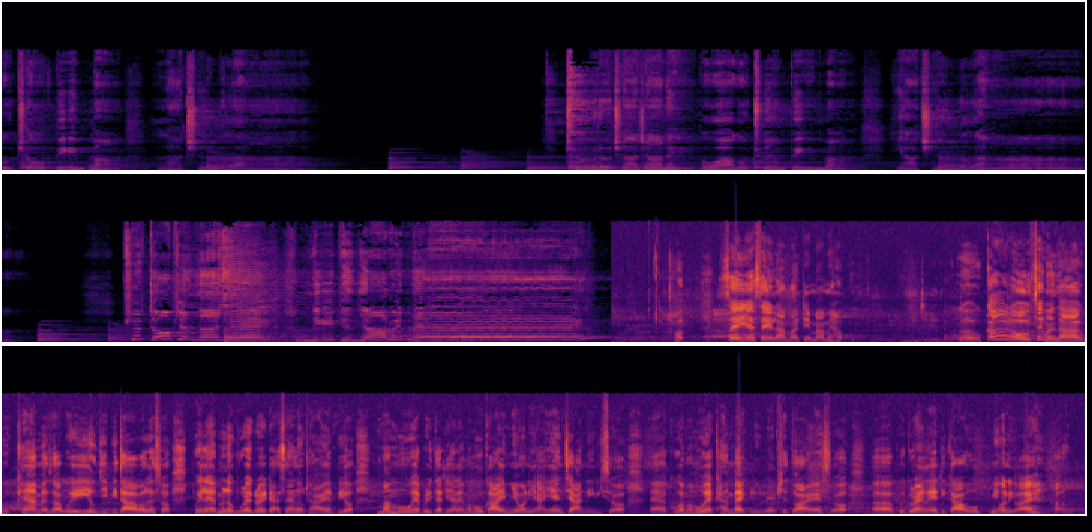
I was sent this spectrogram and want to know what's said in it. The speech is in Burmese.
ကိုချိုးပြီးမှလာချင်လားထူးထူးခြားခြားနဲ့ဘဝကိုထွင်ပြီးမှရချင်မလားဖြစ်တော့ဖြစ်နိုင်တဲ့ဤပညာတွေနဲ့ဟုတ်ဆယ်ရက်ဆယ်လမှတင်ပါမယ်ဟုတ်ဟို ကားတော့စိတ်ဝင်စားခံရမယ်ဆိုတော့ဖွေးယုံကြည်ပြီးသားပါဘာလို့လဲဆိုတော့ဖွေးလည်းမလုပ်ဘူးတဲ့ character အစမ်းလုပ်ထားတယ်ပြီးတော့မတ်မိုးရဲ့ပရိသတ်တွေကလည်းမမိုးကားတွေမျောနေတာအရန်ကြာနေပြီဆိုတော့အဲအခုကမမိုးရဲ့ comeback လို့လည်းဖြစ်သွားတယ်ဆိုတော့အဲဖွေးကိုယ်တိုင်လည်းဒီကားကိုမျောနေပါတယ်ဟုတ်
